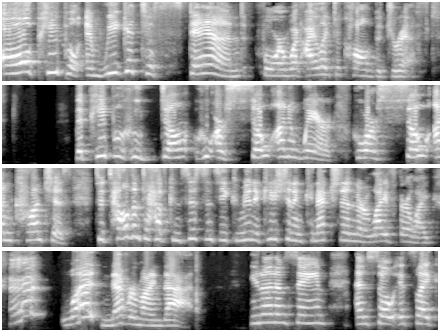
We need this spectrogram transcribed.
all people and we get to stand for what i like to call the drift. The people who don't who are so unaware who are so unconscious to tell them to have consistency communication and connection in their life they're like huh? what? Never mind that. You know what i'm saying? And so it's like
